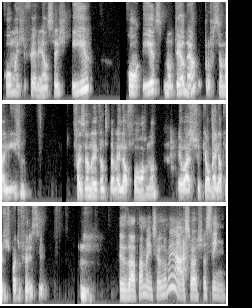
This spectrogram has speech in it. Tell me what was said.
com as diferenças e, com, e manter né, o profissionalismo fazendo o evento da melhor forma, eu acho que é o melhor que a gente pode oferecer. Exatamente, eu também acho. Eu acho assim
